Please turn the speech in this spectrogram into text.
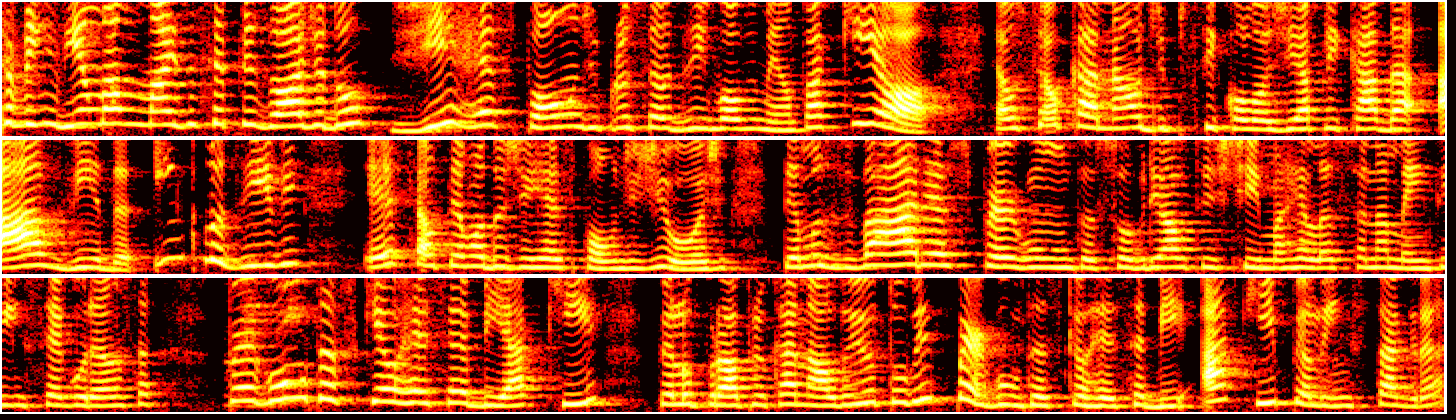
Seja bem-vindo a mais esse episódio do Gi Responde para o seu desenvolvimento. Aqui, ó, é o seu canal de psicologia aplicada à vida. Inclusive, esse é o tema do Gi Responde de hoje. Temos várias perguntas sobre autoestima, relacionamento e insegurança. Perguntas que eu recebi aqui pelo próprio canal do YouTube, perguntas que eu recebi aqui pelo Instagram,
